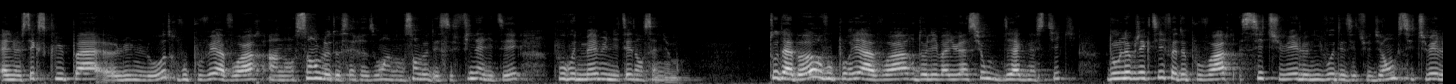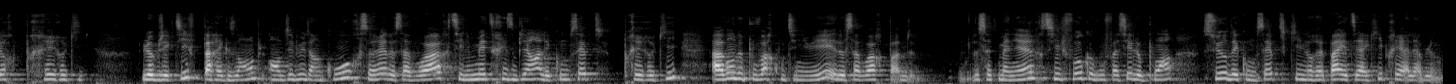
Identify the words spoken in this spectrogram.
elles ne s'excluent pas euh, l'une l'autre. Vous pouvez avoir un ensemble de ces raisons, un ensemble de ces finalités pour une même unité d'enseignement. Tout d'abord, vous pourriez avoir de l'évaluation diagnostique dont l'objectif est de pouvoir situer le niveau des étudiants, situer leurs prérequis. L'objectif, par exemple, en début d'un cours, serait de savoir s'ils maîtrisent bien les concepts prérequis avant de pouvoir continuer et de savoir de cette manière s'il faut que vous fassiez le point sur des concepts qui n'auraient pas été acquis préalablement.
